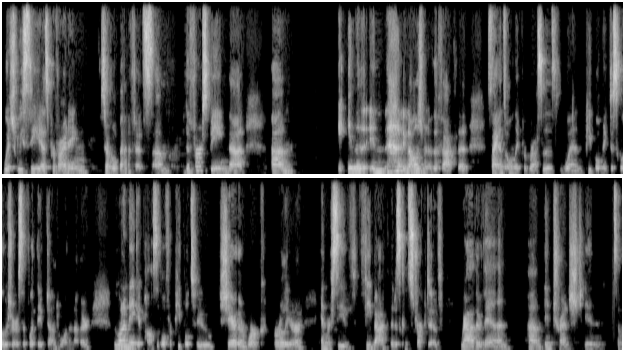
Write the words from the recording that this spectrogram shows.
which we see as providing several benefits. Um, the first being that um, in the in acknowledgement of the fact that science only progresses when people make disclosures of what they've done to one another, we want to make it possible for people to share their work earlier and receive feedback that is constructive rather than um, entrenched in some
